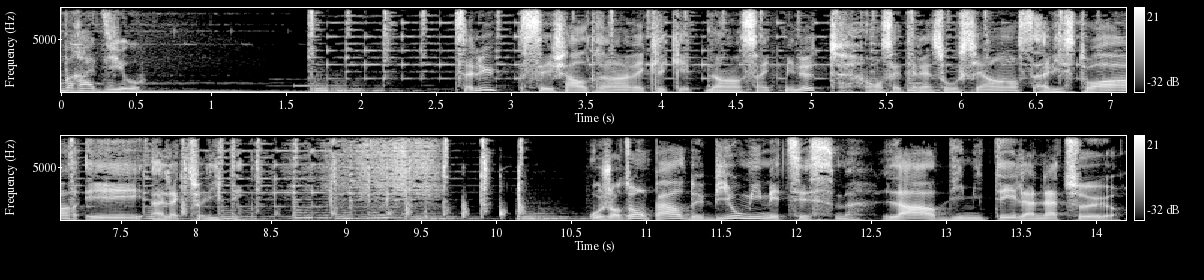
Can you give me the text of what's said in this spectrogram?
Radio. Salut, c'est Charles Dran avec l'équipe dans 5 minutes. On s'intéresse aux sciences, à l'histoire et à l'actualité. Aujourd'hui, on parle de biomimétisme, l'art d'imiter la nature,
